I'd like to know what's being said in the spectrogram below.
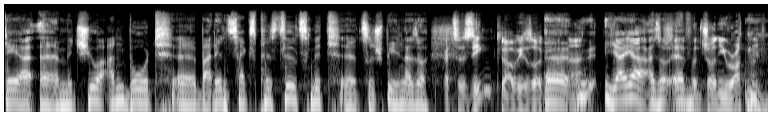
der äh, Mitch Ure anbot, äh, bei den Sex Pistols mitzuspielen. Äh, also ja, zu singen, glaube ich sogar. Äh, ne? Ja, ja, also ähm, von Johnny Rotten.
